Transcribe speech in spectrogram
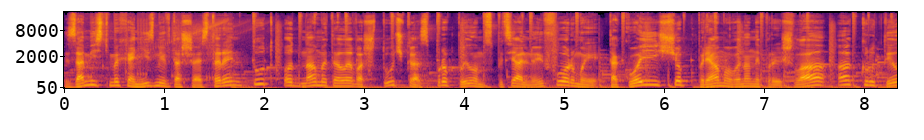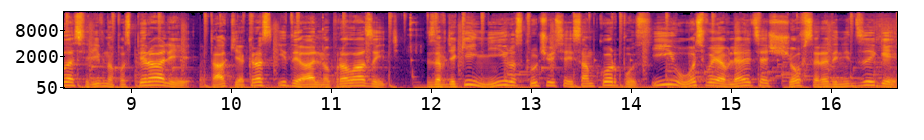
Замість механізмів та шестерень тут одна металева штучка з пропилом спеціальної форми, такої, щоб прямо вона не пройшла, а крутилась рівно по спіралі. Так якраз ідеально пролазить. Завдяки ній розкручується і сам корпус, і ось виявляється, що всередині дзиги.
